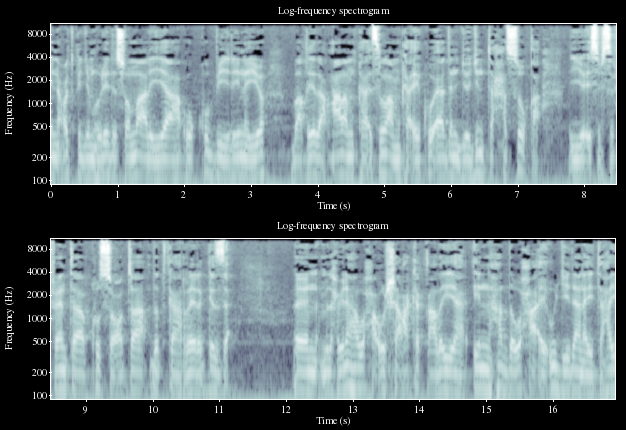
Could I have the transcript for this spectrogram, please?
in codka jamhuuriyadda soomaaliya uu ku biirinayo baaqyada caalamka islaamka ee ku aadan joojinta xasuuqa iyo isirsifeynta ku socota dadka reer gaza madaxweynaha waxa uu shaaca ka qaaday in hadda waxa ay u jeedaan ay tahay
